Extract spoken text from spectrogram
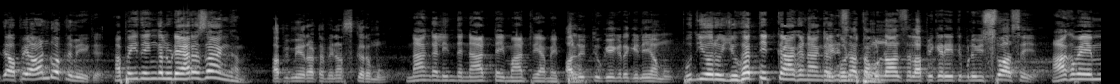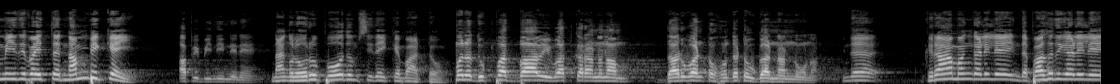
ඉ අපේ ආණ්ඩුවක් මේක. அப்ப இது எங்களுடைய அரசாங்கம் අපි මේ රට වෙනස් කරමු. நாங்கள் இந்த நாட்டை மாற்றி அமைப்போம் අලුත් යුගයකට ගෙනයමු. புதிய ஒரு யுகத்திற்காக நாங்கள் එනිසා கொண்டு போவோம். තමුන්වහන්සල අපි කරේ තිබුණ විශ්වාසය ஆகவே எம் மீது வைத்த நம்பிக்கை අපි බිඳින්නේ නෑ. நாங்கள் ஒரு போதும் சிதைக்க மாட்டோம் මල දුප්පත් භාව ඉවත් කරන්න නම් දරුවන්ට හොඳට උගන්නන්න ඕන. இந்த கிராமங்களிலே இந்த பகுதிகளிலே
